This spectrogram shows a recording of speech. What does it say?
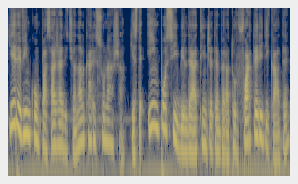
ei revin cu un pasaj adițional care sună așa. Este imposibil de a atinge temperaturi foarte ridicate,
